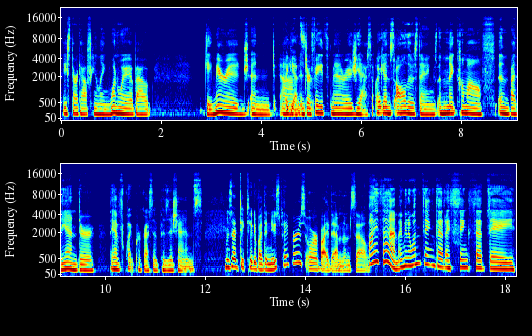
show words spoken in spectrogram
They start out feeling one way about gay marriage and um, Against it. interfaith marriage. Yes, against, it. all those things, and then they come off, and by the end, they're they have quite progressive positions. Was that dictated by the newspapers or by them themselves? by them. I mean, one thing that I think that they,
